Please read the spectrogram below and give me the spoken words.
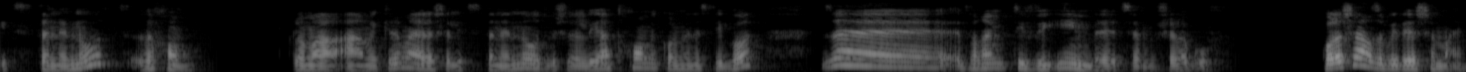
הצטננות וחום. כלומר המקרים האלה של הצטננות ושל עליית חום מכל מיני סיבות זה דברים טבעיים בעצם של הגוף. כל השאר זה בידי שמיים.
